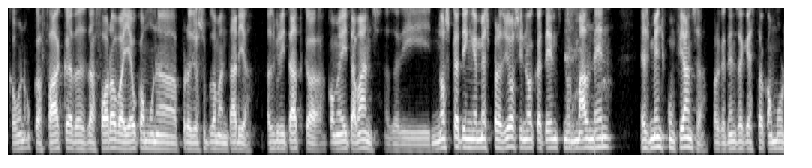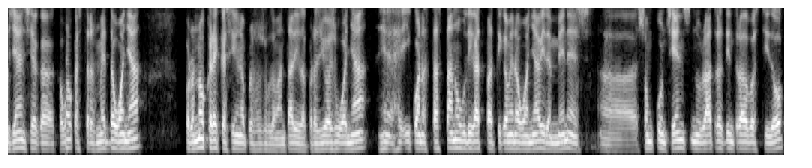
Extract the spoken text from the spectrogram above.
que, bueno, que fa que des de fora veieu com una pressió suplementària. És veritat que, com he dit abans, és a dir, no és que tinguem més pressió, sinó que tens normalment és menys confiança, perquè tens aquesta com urgència que, que, bueno, que es transmet de guanyar, però no crec que sigui una pressió suplementària. La pressió és guanyar i quan estàs tan obligat pràcticament a guanyar, evidentment, és, uh, som conscients, nosaltres dintre del vestidor,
